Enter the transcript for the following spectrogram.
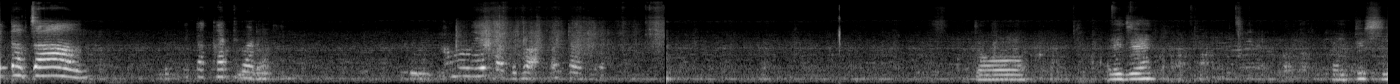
এটা চাল। এটা তো এই যে খাইতেছি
